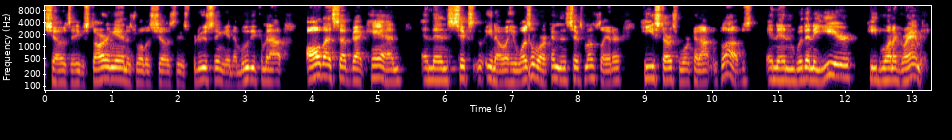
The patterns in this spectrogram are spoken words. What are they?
shows that he was starring in, as well as shows that he was producing, and a movie coming out. All that stuff got canned, and then six, you know, he wasn't working. and Then six months later, he starts working out in clubs, and then within a year, he'd won a Grammy.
